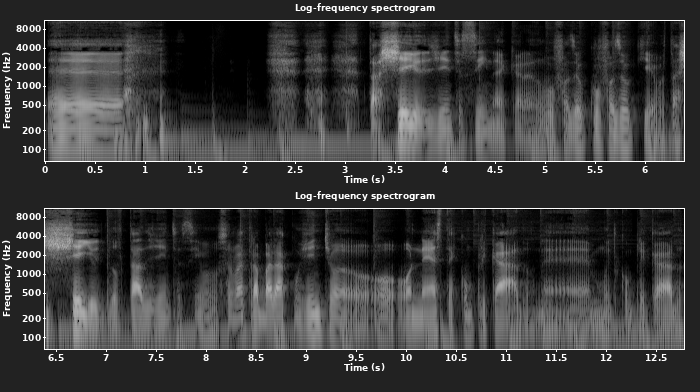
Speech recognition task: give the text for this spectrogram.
É... tá cheio de gente assim, né, cara? Não vou fazer o vou fazer o quê? Tá cheio de lotado de gente assim. Você vai trabalhar com gente honesta é complicado, né? É muito complicado,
